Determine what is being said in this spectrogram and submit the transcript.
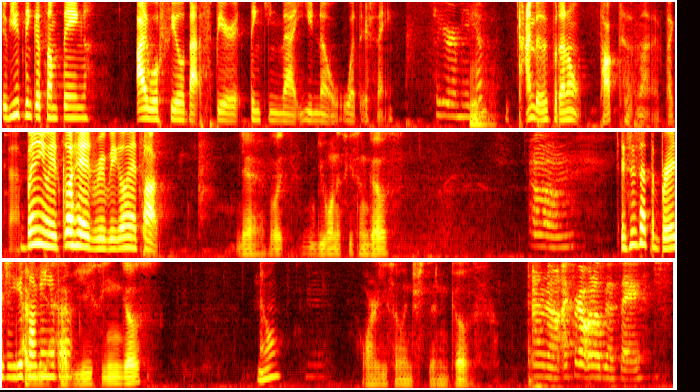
if you think of something, I will feel that spirit thinking that you know what they're saying. So you're a medium. Kind of, but I don't talk to them like- like that. But anyways, go ahead, Ruby. Go ahead, talk. yeah. What you want to see some ghosts? Um, Is this at the bridge you're have talking you, about? Have you seen ghosts? No. Why are you so interested in ghosts? I don't know. I forgot what I was gonna say. Just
